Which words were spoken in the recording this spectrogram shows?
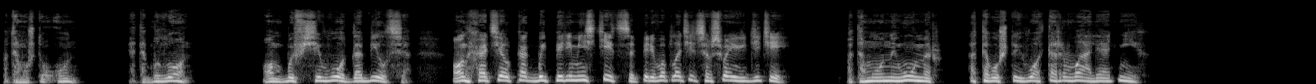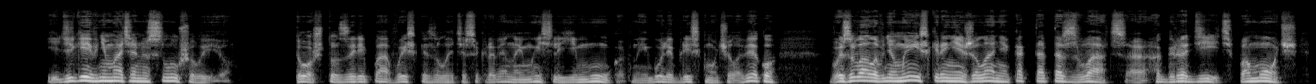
потому что он — это был он. Он бы всего добился. Он хотел как бы переместиться, перевоплотиться в своих детей. Потому он и умер от того, что его оторвали от них. Едигей внимательно слушал ее. То, что Зарипа высказал эти сокровенные мысли ему, как наиболее близкому человеку, вызывало в нем искреннее желание как-то отозваться, оградить, помочь —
